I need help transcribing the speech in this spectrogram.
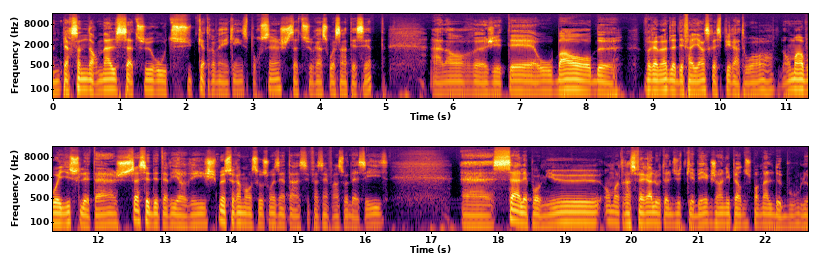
une personne normale sature au-dessus de 95% je suis saturé à 67 Alors, euh, j'étais au bord de vraiment de la défaillance respiratoire. On m'a envoyé sur l'étage, ça s'est détérioré, je me suis ramassé aux soins intensifs à Saint-François d'Assise. Euh, ça allait pas mieux. On m'a transféré à l'Hôtel Dieu de Québec. J'en ai perdu pas mal de bouts, là,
